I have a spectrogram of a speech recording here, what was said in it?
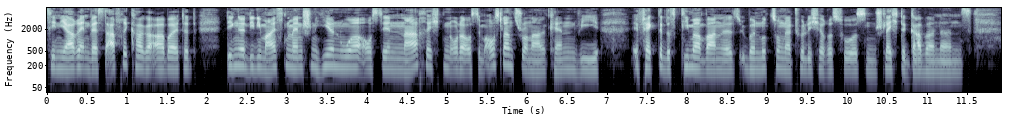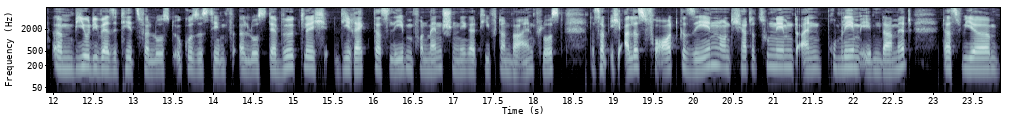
zehn Jahre in Westafrika gearbeitet. Dinge, die die meisten Menschen hier nur aus den Nachrichten oder aus dem Auslandsjournal kennen, wie Effekte des Klimawandels, Übernutzung natürlicher Ressourcen, schlechte Governance, ähm, Biodiversitätsverlust, Ökosystemverlust, der wirklich direkt das Leben von Menschen negativ dann beeinflusst. Das habe ich alles vor Ort gesehen und ich hatte zunehmend ein Problem eben damit, dass wir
